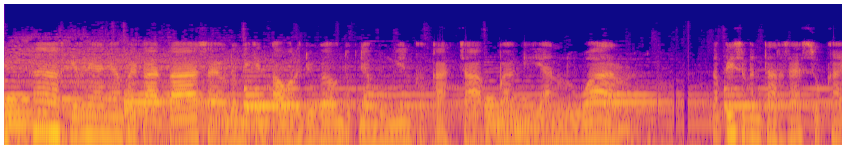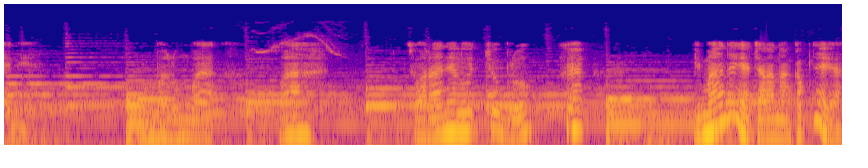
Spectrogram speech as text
Nah, akhirnya nyampe ke atas. Saya udah bikin tower juga untuk nyambungin ke kaca bagian luar. Tapi sebentar, saya suka ini. Lumba-lumba. Wah, suaranya lucu bro. gimana ya cara nangkapnya ya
